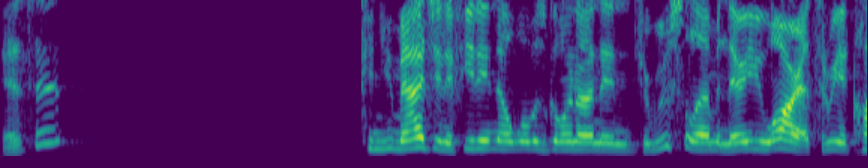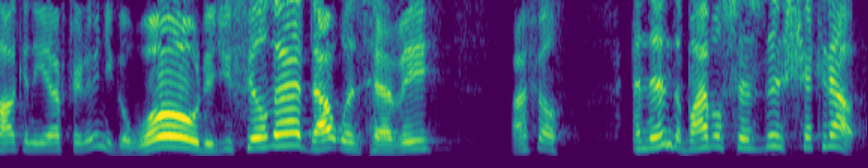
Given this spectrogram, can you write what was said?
Is it? Can you imagine if you didn't know what was going on in Jerusalem and there you are at 3 o'clock in the afternoon? You go, Whoa, did you feel that? That was heavy. I felt. And then the Bible says this, check it out.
